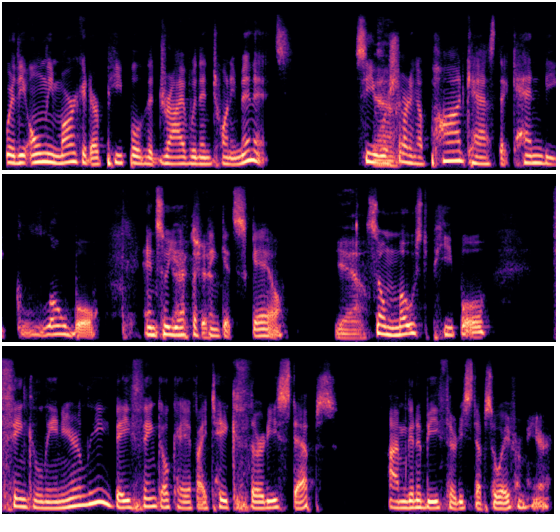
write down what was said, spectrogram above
where the only market are people that drive within 20 minutes. See, Yeah. we're starting a podcast that can be global. And so you have to think at scale. Yeah. So most people think linearly. They think, okay, if I take 30 steps, I'm going to be 30 steps away from here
